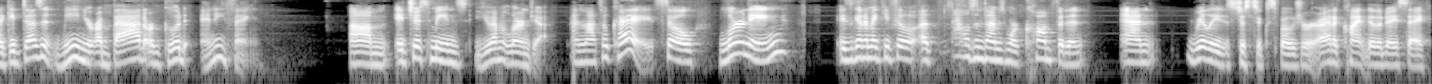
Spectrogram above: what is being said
Like it doesn't mean you're a bad or good anything. Um, it just means you haven't learned yet, and that's okay. So learning is going to make you feel a thousand times more confident and really it's just exposure. I had a client the other day say,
